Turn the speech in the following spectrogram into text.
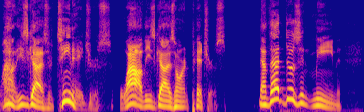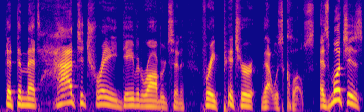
wow, these guys are teenagers. Wow, these guys aren't pitchers. Now, that doesn't mean that the Mets had to trade David Robertson for a pitcher that was close. As much as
